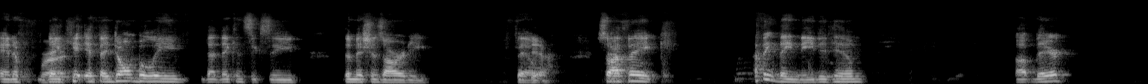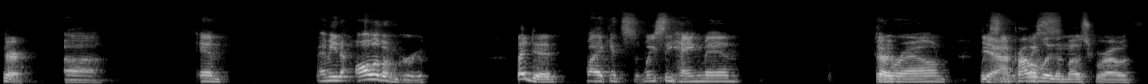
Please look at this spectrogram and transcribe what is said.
and if right. they if they don't believe that they can succeed, the mission's already failed. Yeah. So. I think I think they needed him up there. Sure. Uh, and I mean, all of them grew. They did. Like it's we see Hangman come around. We yeah, see, probably the most growth.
